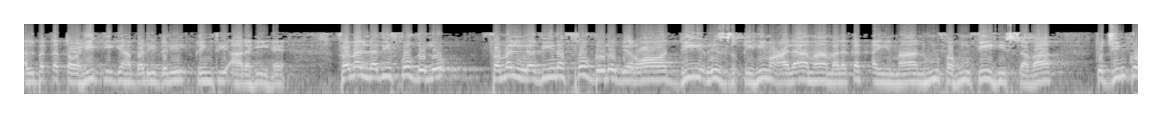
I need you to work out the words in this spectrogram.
البتہ توحید کی یہاں بڑی دلیل، قیمتی آ رہی ہے۔ فمن الذی فضل فمن الذين فضلوا براد رزقهم على ما ملكت ايمانهم فهم فيه سواء تو جن کو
